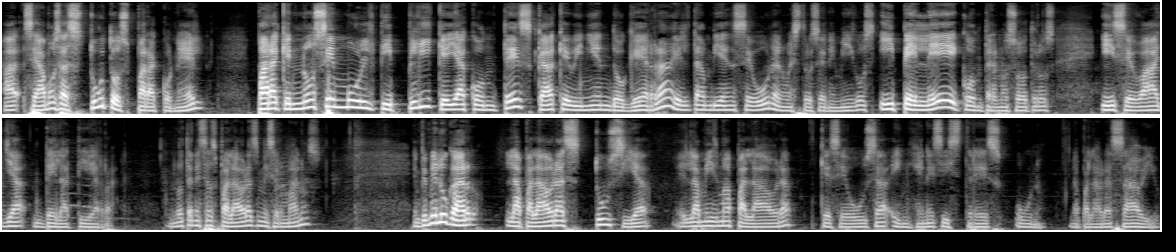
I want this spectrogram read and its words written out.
Ah, seamos astutos para con él, para que no se multiplique y acontezca que viniendo guerra, él también se una a nuestros enemigos y pelee contra nosotros y se vaya de la tierra. ¿Notan esas palabras, mis hermanos? En primer lugar, la palabra astucia es la misma palabra que se usa en Génesis 3.1, la palabra sabio.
